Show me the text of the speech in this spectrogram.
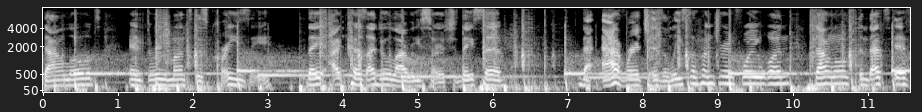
downloads in three months is crazy. They, because I, I do a lot of research, they said the average is at least 141 downloads, and that's if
